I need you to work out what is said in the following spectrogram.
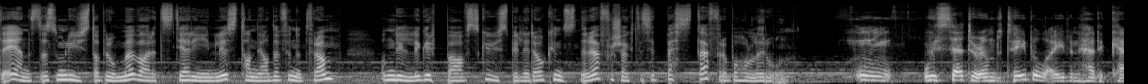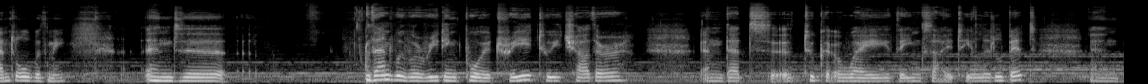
Det eneste som lyste opp rommet, var et stearinlys Tanja hadde funnet fram, og den lille gruppa av skuespillere og kunstnere forsøkte sitt beste for å beholde roen. Mm, we sat around the table. I even had a candle with me, and uh, then we were reading poetry to each other, and that uh, took away the anxiety a little bit. And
